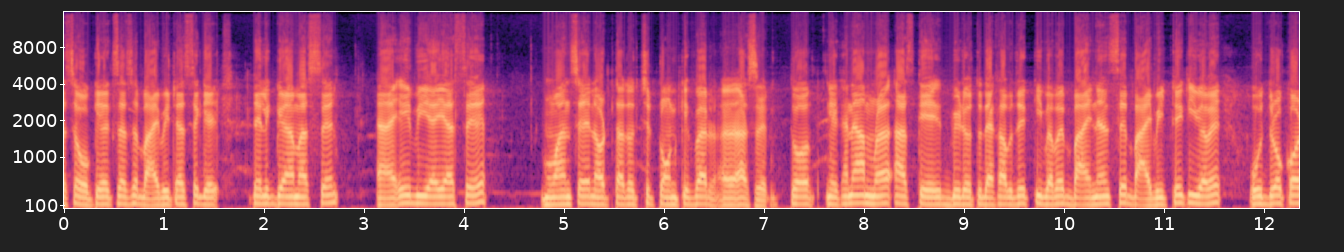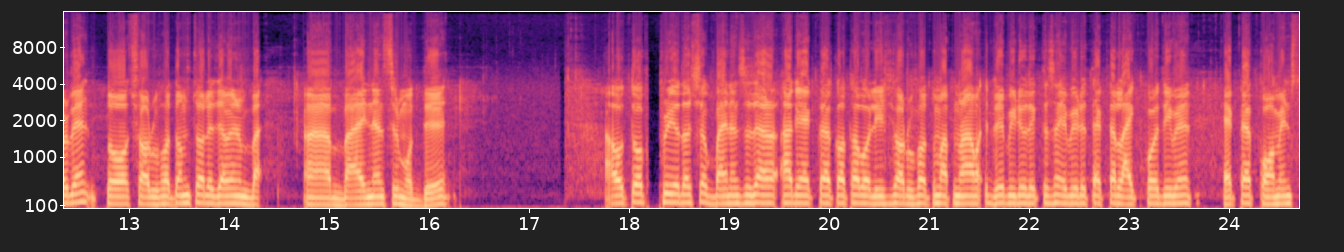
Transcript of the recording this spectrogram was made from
আছে ওকেএক্স আছে বাইবিট আছে টেলিগ্রাম আছে এবিআই আছে ওয়ান সেন অর্থাৎ হচ্ছে টোন কিপার আছে। তো এখানে আমরা আজকে ভিডিওতে দেখাবো যে কীভাবে বাইন্যান্সে বাইবিটে কীভাবে উইথড্র করবেন। তো সর্বপ্রথম চলে যাবেন বাইন্যান্সের মধ্যে। তো প্রিয় দর্শক বাইন্যান্সে যাওয়ার আগে একটা কথা বলি। সর্বপ্রথম আপনারা যে ভিডিও দেখতেছেন, এই ভিডিওতে একটা লাইক করে দিবেন, একটা কমেন্টস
